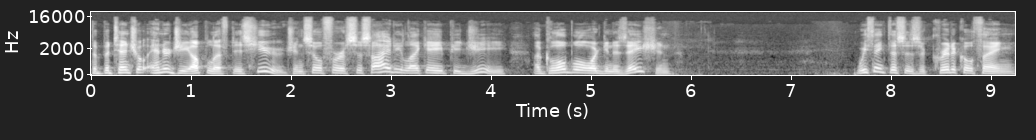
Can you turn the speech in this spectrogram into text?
the potential energy uplift is huge. And so for a society like AAPG, a global organization, we think this is a critical thing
